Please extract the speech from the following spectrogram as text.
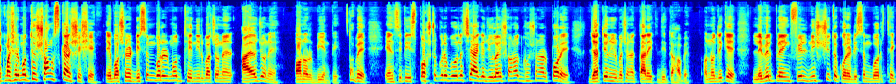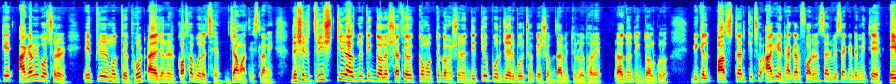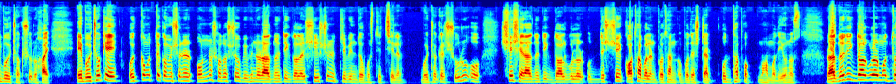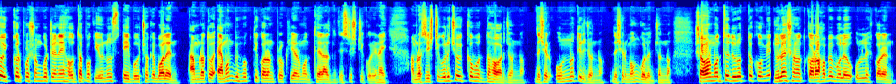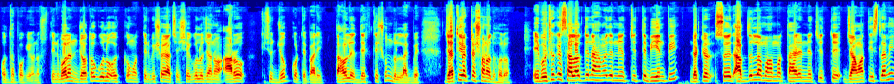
এক মাসের মধ্যে সংস্কার শেষে। এবছরের ডিসেম্বরের মধ্যে নির্বাচনের আয়োজনে অনর বিএনপি। তবে এনসিপি স্পষ্ট করে বলেছে, আগে জুলাই সনদ ঘোষণার পরে জাতীয় নির্বাচনের তারিখ দিতে হবে। অন্যদিকে, লেভেল প্লেয়িং ফিল্ড নিশ্চিত করে ডিসেম্বর থেকে আগামী বছরের এপ্রিলের মধ্যে ভোট আয়োজনের কথা বলেছে জামাত ইসলামী। দেশের ত্রিশটি রাজনৈতিক দলের সাথে ঐক্যমত্য কমিশনের দ্বিতীয় পর্যায়ের বৈঠকে এসব দাবি তুলে ধরে রাজনৈতিক দলগুলো। বিকেল পাঁচটার কিছু আগে ঢাকার ফরেন সার্ভিস একাডেমিতে এই বৈঠক শুরু হয়। এই বৈঠকে ঐক্যমত্য কমিশনের অন্য সদস্য বিভিন্ন রাজনৈতিক দলের শীর্ষ নেতৃবৃন্দ উপস্থিত ছিলেন। বৈঠকের শুরু ও শেষে রাজনৈতিক দলগুলোর উদ্দেশ্যে কথা বলেন প্রধান উপদেষ্টা অধ্যাপক মোহাম্মদ ইউনুস। রাজনৈতিক দলগুলোর মধ্যে ঐক্যর প্রসঙ্গ টেনে অধ্যাপক ইউনুস এই বৈঠকে বলেন, আমরা তো এমন বিভক্তিকরণ প্রক্রিয়ার মধ্যে রাজনীতি সৃষ্টি করি নাই। আমরা সৃষ্টি করেছি ঐক্যবদ্ধ হওয়ার জন্য, দেশের উন্নতির জন্য, দেশের মঙ্গলের জন্য। সবার মধ্যে দূরত্ব কমিয়ে জুলাই সনদ করা হবে বলে উল্লেখ করেন অধ্যাপক ইউনুস। তিনি বলেন, যতগুলো ঐক্যমত্যের বিষয় আছে সেগুলো যেন আরও কিছু যোগ করতে পারি, তাহলে দেখতে সুন্দর লাগবে। জাতীয় একটা সনদ হলো এই বৈঠকে সালাউদ্দিন আহমেদের নেতৃত্বে বিএনপি, ডক্টর সৈয়দ আবদুল্লাহ মোহাম্মদ তাহারের নেতৃত্বে জামাত ইসলামী,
